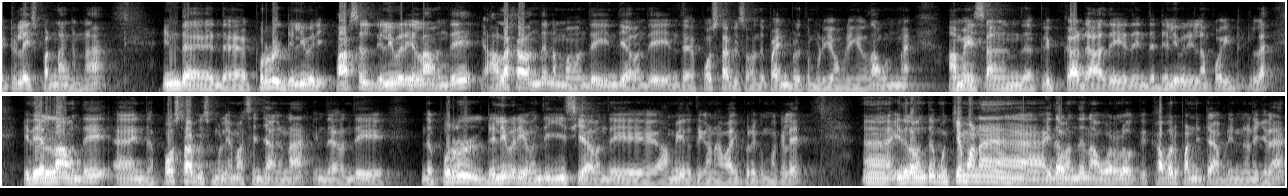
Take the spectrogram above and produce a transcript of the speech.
யூட்டிலைஸ் பண்ணாங்கன்னா இந்த இந்த பொருள் டெலிவரி பார்சல் டெலிவரி எல்லாம் வந்து அழகாக வந்து நம்ம வந்து இந்தியா வந்து இந்த போஸ்ட் ஆஃபீஸை வந்து பயன்படுத்த முடியும் அப்படிங்கிறது தான் உண்மை. அமேசான் இந்த ஃப்ளிப்கார்ட் அது இது இந்த டெலிவரிலாம் போயிட்டுருக்குல்ல இதெல்லாம் வந்து இந்த போஸ்ட் ஆஃபீஸ் மூலயமா செஞ்சாங்கன்னா இந்த வந்து இந்த பொருள் டெலிவரியை வந்து ஈஸியாக வந்து அமையறதுக்கான வாய்ப்பு இருக்குது மக்களே. இதில் வந்து முக்கியமான இதை வந்து நான் ஓரளவுக்கு கவர் பண்ணிட்டேன் அப்படின்னு நினைக்கிறேன்.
